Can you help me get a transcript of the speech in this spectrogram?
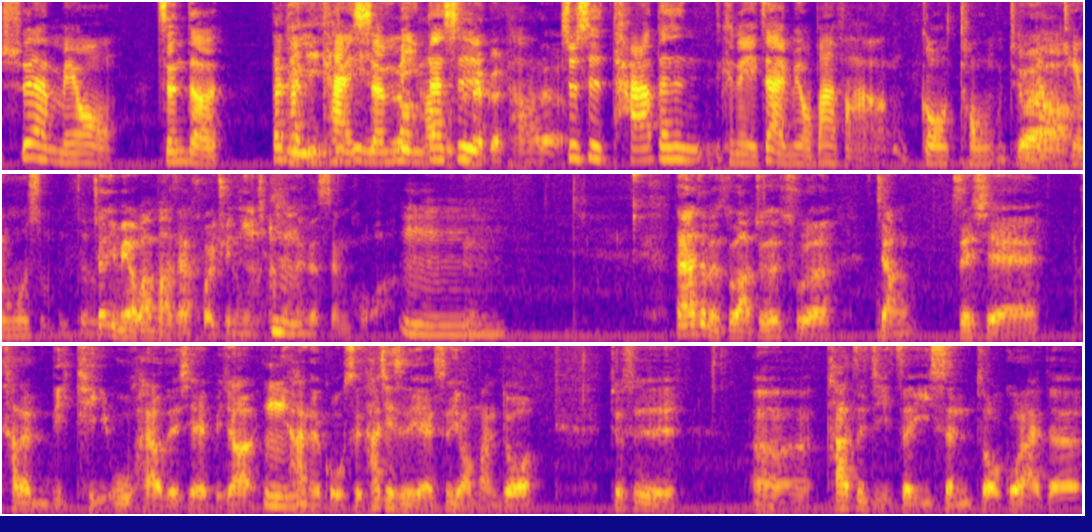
虽然没有真的。离开生命，但是就是他，但是可能也再也没有办法沟通，就聊天或什么的，就你没有办法再回去你以前的那个生活啊。嗯嗯。但他这本书啊，就是除了讲这些他的体体悟，还有这些比较遗憾的故事，他其实也是有蛮多，就是呃他自己这一生走过来的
